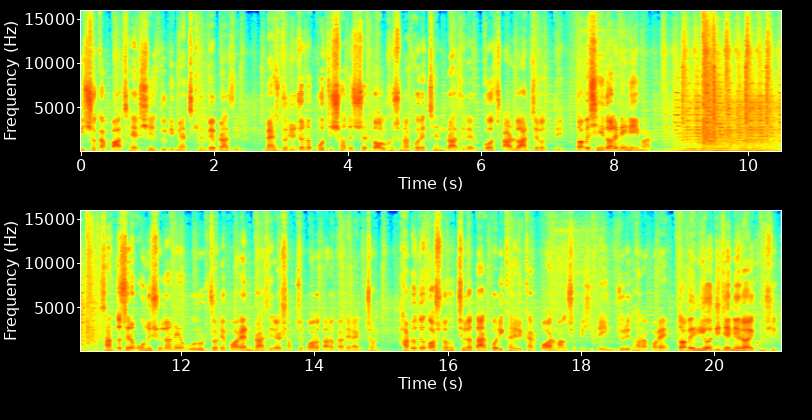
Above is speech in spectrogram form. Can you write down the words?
বিশ্বকাপ বাছাইয়ের শেষ দুটি ম্যাচ খেলবে ব্রাজিল। ম্যাচ দুটির জন্য পঁচিশ সদস্যের দল ঘোষণা করেছেন ব্রাজিলের কোচ কার্লো আঞ্চেলত্তি। তবে সেই দলে নেই নেইমার। সান্তোসের অনুশীলনে উরুর চোটে পড়েন ব্রাজিলের সবচেয়ে বড় তারকাদের একজন। হাঁটুতেও কষ্ট হচ্ছিল তার পরীক্ষা নিরীক্ষার পর মাংসপেশিতে ইঞ্জুরি ধরা পড়ে। তবে রিও দি জেনেরয় ঘোষিত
